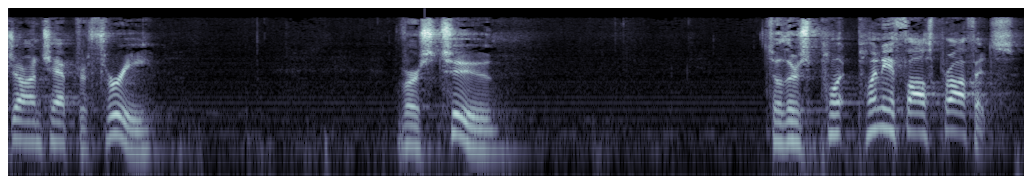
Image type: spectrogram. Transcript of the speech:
John chapter 3, verse 2. So there's pl- plenty of false prophets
